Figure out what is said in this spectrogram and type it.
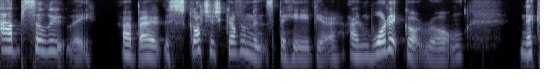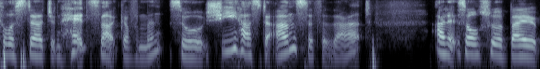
absolutely about the Scottish government's behaviour and what it got wrong. Nicola Sturgeon heads that government, so she has to answer for that. And it's also about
